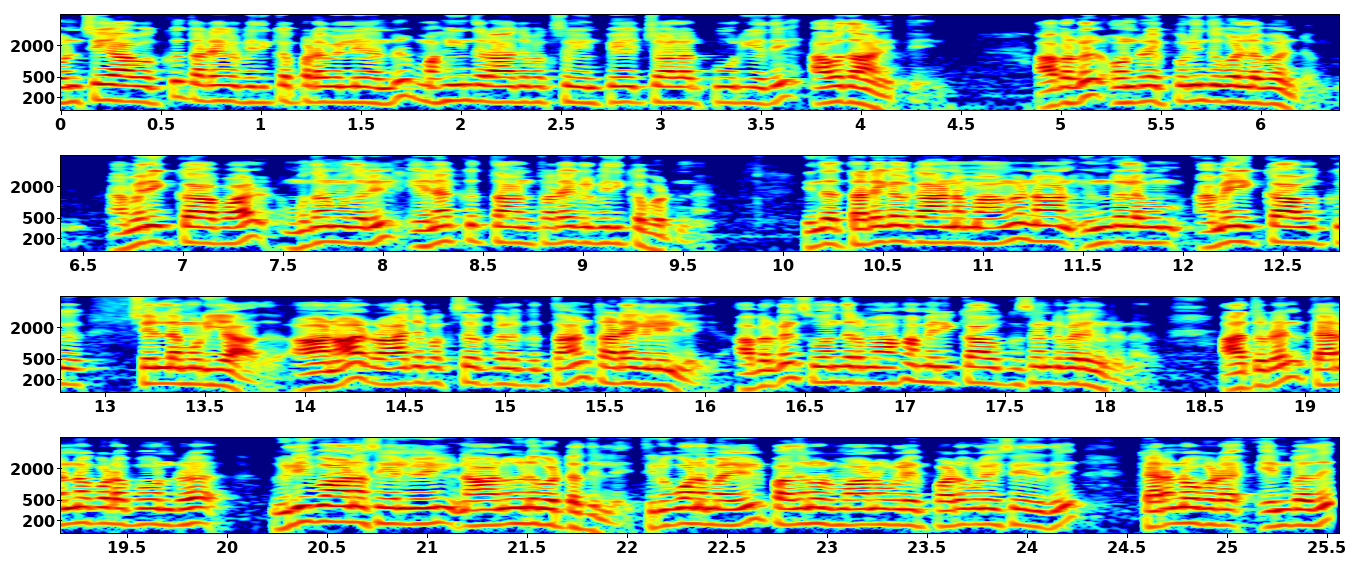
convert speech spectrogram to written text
பொன்சேகாவுக்கு தடைகள் விதிக்கப்படவில்லை என்று மஹிந்த ராஜபக்சவின் பேச்சாளர் கூறியதை அவதானித்தேன். அவர்கள் ஒன்றை புரிந்து கொள்ள வேண்டும். அமெரிக்காவால் முதன் முதலில் எனக்குத்தான் தடைகள் விதிக்கப்பட்டன. இந்த தடைகள் காரணமாக நான் இன்றளவும் அமெரிக்காவுக்கு செல்ல முடியாது. ஆனால் ராஜபக்சக்களுக்கு தான் தடைகள் இல்லை. அவர்கள் சுதந்திரமாக அமெரிக்காவுக்கு சென்று வருகின்றனர். அத்துடன் கர்ணகொட போன்ற இழிவான செயல்களில் நான் ஈடுபட்டதில்லை. திருகோணமலையில் பதினோரு மாணவர்களை படுகொலை செய்தது கர்ணகொட என்பது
